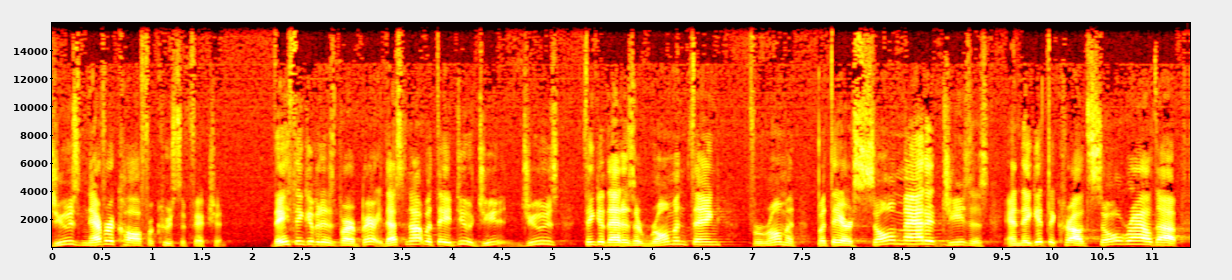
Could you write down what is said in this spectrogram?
Jews never call for crucifixion. They think of it as barbaric. That's not what they do. Jew, Jews think of that as a Roman thing for Roman, but they are so mad at Jesus and they get the crowd so riled up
